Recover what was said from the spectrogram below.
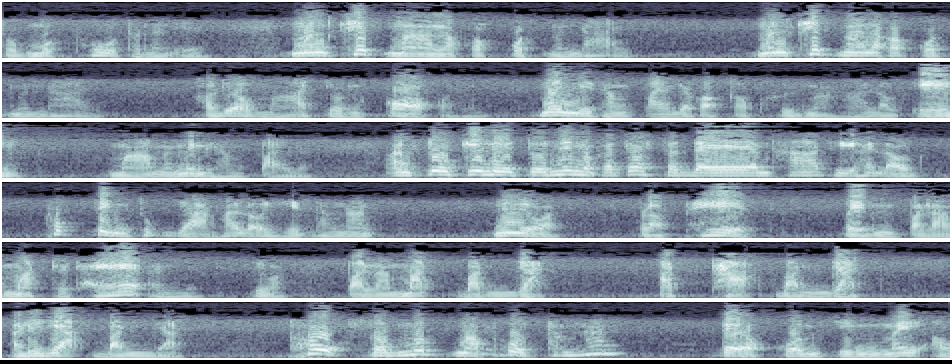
สมมุติพูดเท่านั้นเอง มันคิดมาเราก็กดมันได้ มันคิดมาเราก็กดมันได้ เขาเรียกหมาจนกอกไม่มีทางไปแล้วก็กลับคืนมาหาเราเอง หมามันไม่มีทางไปเลย อันตัวกิเลสตัวนี้มันก็ต้องแสดงท่าทีให้เราทุกสิ่งทุกอย่างให้เราเห็นทางนั้น นี่ว่า ประเภทเป็นปรมัตแท้ๆอันนี้ที่ว่า ปรมัตบัญญัติ อัฏฐบัญญัติ อริยบัญญัติทุกสมมุติมาพูดทั้งนั้น แต่ความจริงไม่เอา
